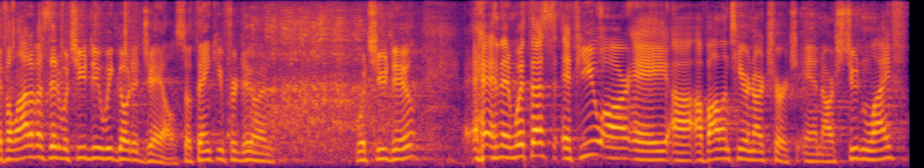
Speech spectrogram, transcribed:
if a lot of us did what you do, we'd go to jail. So thank you for doing what you do. And then with us, if you are a, uh, a volunteer in our church, in our student life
